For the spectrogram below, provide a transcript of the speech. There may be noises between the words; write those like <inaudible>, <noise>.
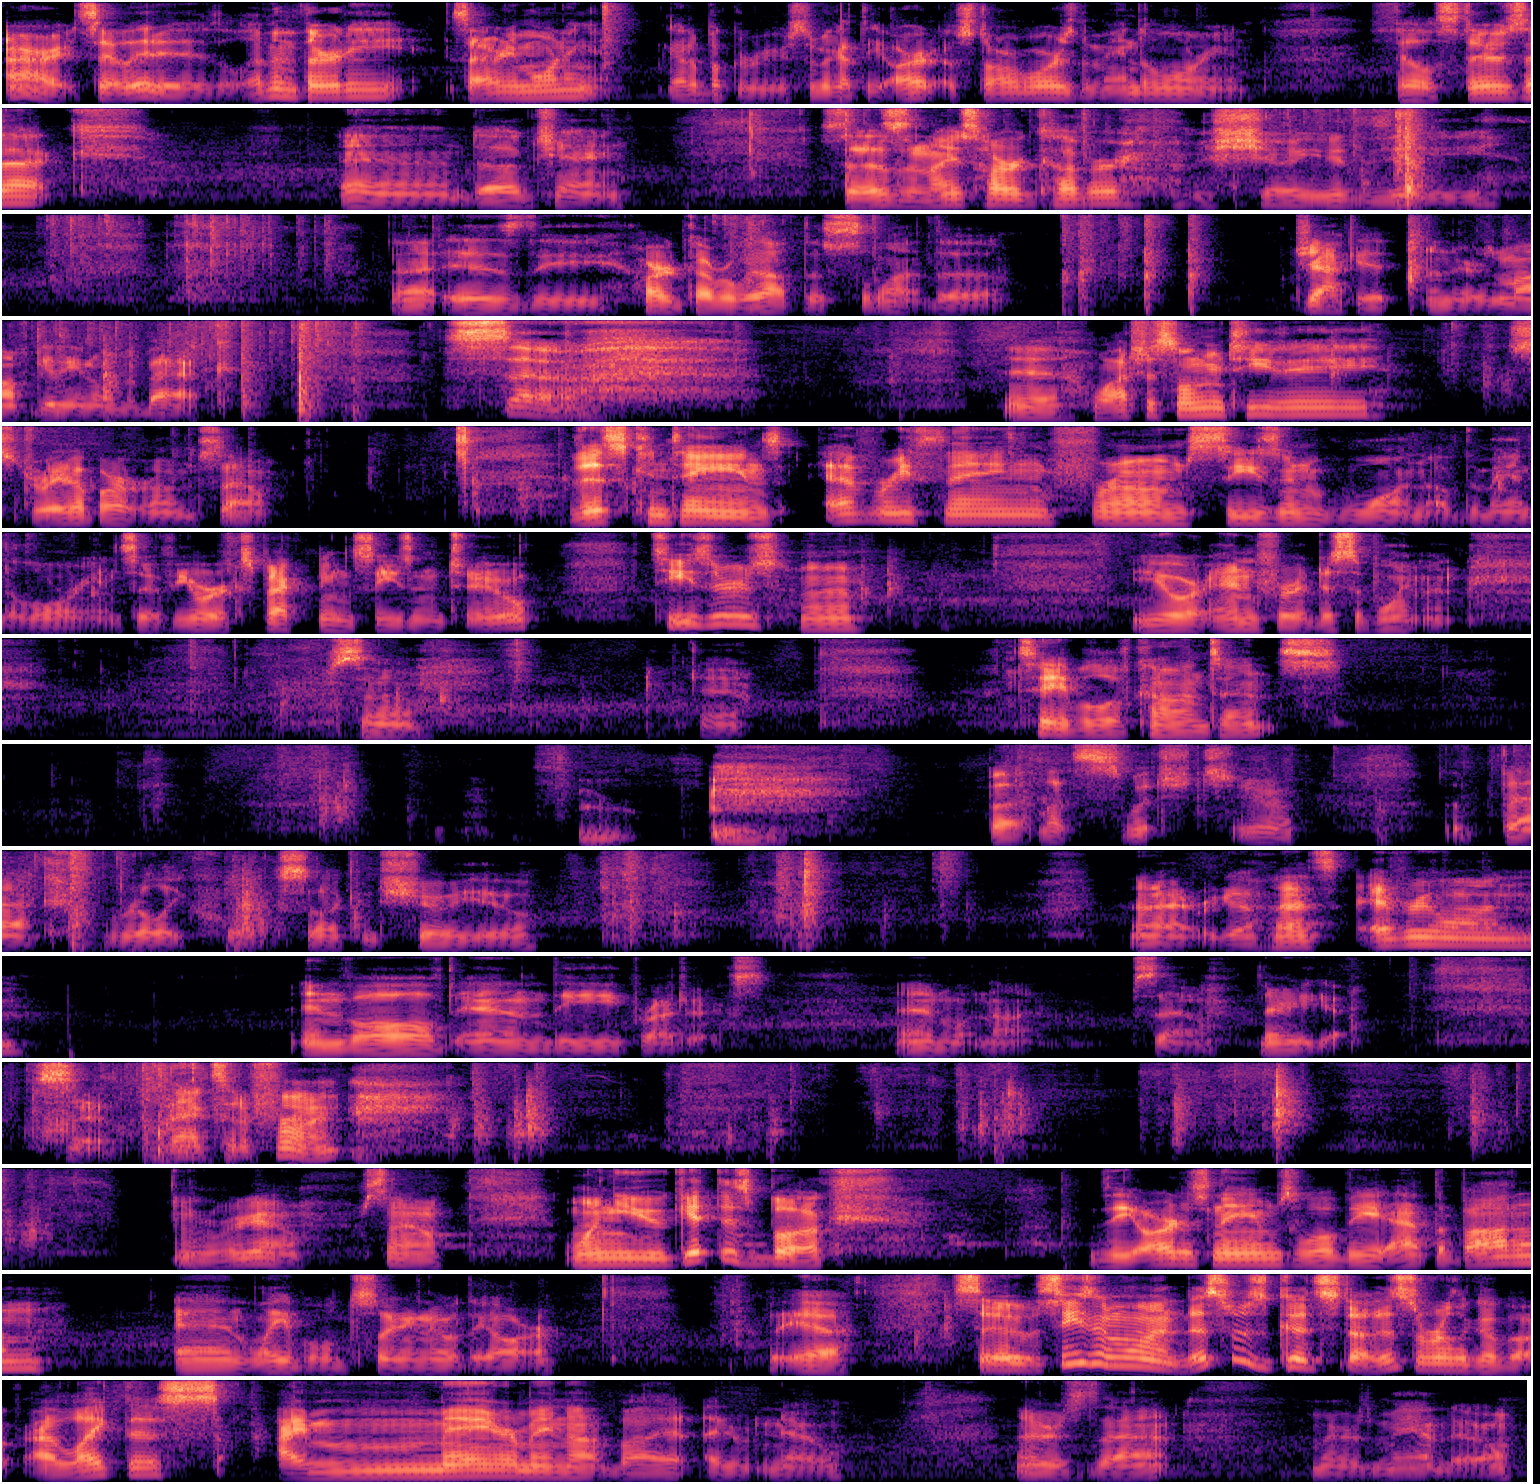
All right, so it is 11:30 Saturday morning. Got a book review. So we got The Art of Star Wars: The Mandalorian. Phil Szostak and Doug Chiang. So this is a nice hardcover. Let me show you the. That is the hardcover without the sl- the jacket, and there's Moff Gideon on the back. So yeah, watch this on your TV. Straight up art run. So, this contains everything from season one of The Mandalorian. So, if you were expecting season two teasers, you are in for a disappointment. So, yeah. Table of contents. But let's switch to the back really quick so I can show you. Alright, we go. That's everyone involved in the projects and whatnot. So, there you go. So, back to the front. There we go. So, when you get this book, the artist names will be at the bottom and labeled so you know what they are. But yeah. So season one, this was good stuff. This is a really good book. I like this. I may or may not buy it. I don't know. There's that. There's Mando.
